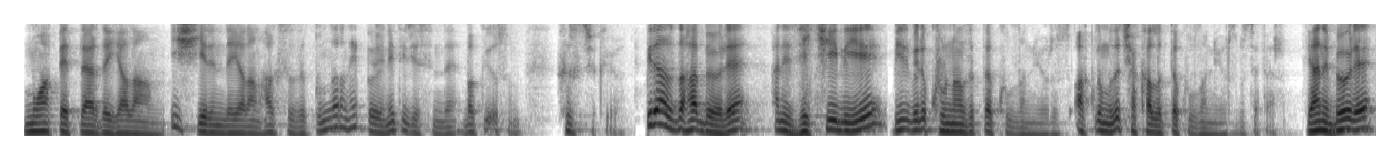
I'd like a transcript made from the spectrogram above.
muhabbetlerde yalan, iş yerinde yalan, haksızlık. Bunların hep böyle neticesinde bakıyorsun hırs çıkıyor. Biraz daha böyle hani zekiliği biz böyle kurnazlıkta kullanıyoruz. Aklımızı çakallıkta kullanıyoruz bu sefer. Yani böyle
